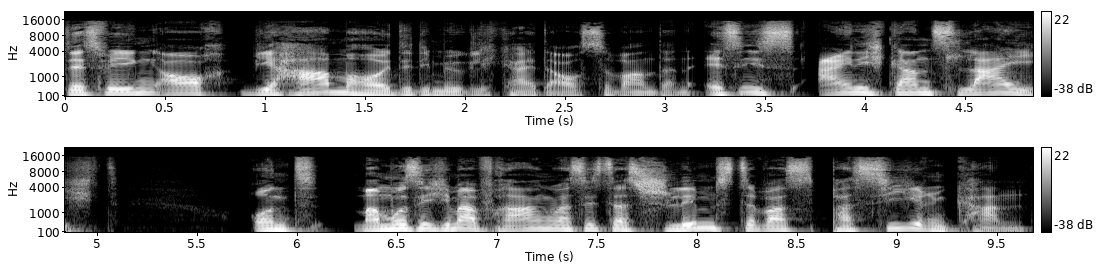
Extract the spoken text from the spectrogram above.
deswegen auch, wir haben heute die Möglichkeit auszuwandern. Es ist eigentlich ganz leicht. Und man muss sich immer fragen, was ist das Schlimmste, was passieren kann?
